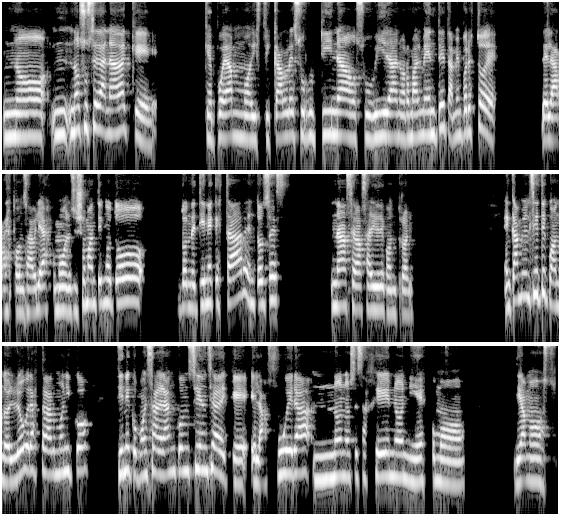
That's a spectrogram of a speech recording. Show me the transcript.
no, no suceda nada que, que pueda modificarle su rutina o su vida normalmente. También por esto de, de la responsabilidad, es como, bueno, si yo mantengo todo donde tiene que estar, entonces nada se va a salir de control. En cambio, el 7, cuando logra estar armónico, tiene como esa gran conciencia de que el afuera no nos es ajeno, ni es como, digamos,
